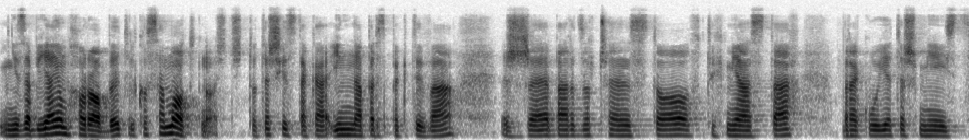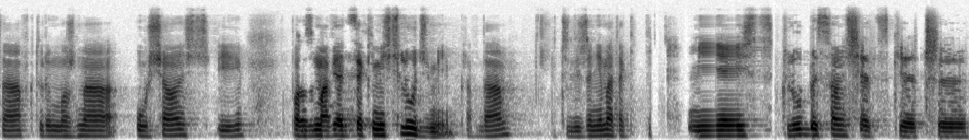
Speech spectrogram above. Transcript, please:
nie zabijają choroby, tylko samotność. To też jest taka inna perspektywa, że bardzo często w tych miastach brakuje też miejsca, w którym można usiąść i porozmawiać z jakimiś ludźmi, prawda? Czyli, że nie ma takich miejsc, kluby sąsiedzkie, czy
